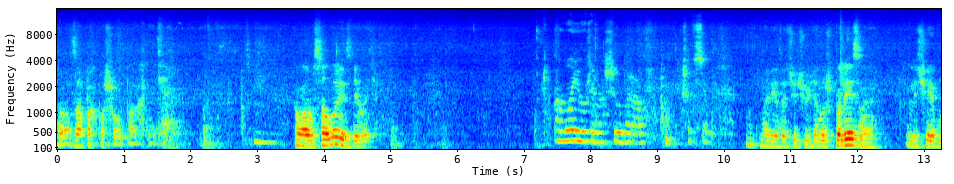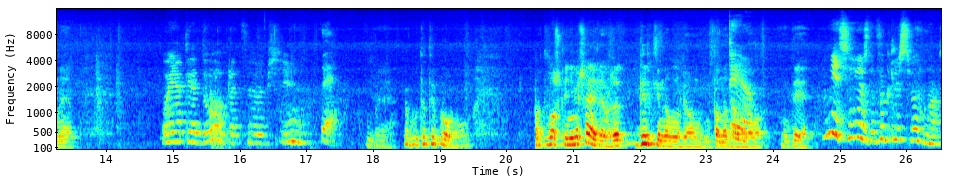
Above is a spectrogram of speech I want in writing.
О, запах пошел пахнет. А вам с алоэ сделать? Алою вже наші убирав. Так що все. Нарезать чуть-чуть, оно ж полезное, лечебное. Ой, яке добре, це взагалі. Де? Бля, как будто ты пробовал. Вот ложка не мешает, а уже дырки на лобе он понадавливал. Где? Ні, серйозно, виключ свій глаз.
